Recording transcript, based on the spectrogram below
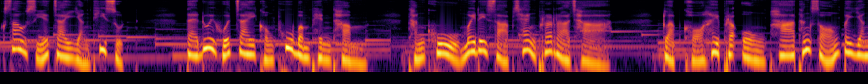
กเศร้าเสียใจอย่างที่สุด แต่ด้วยหัวใจของผู้บำเพ็ญธรรม ทั้งคู่ไม่ได้สาบแช่งพระราชา กลับขอให้พระองค์พาทั้งสองไปยัง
